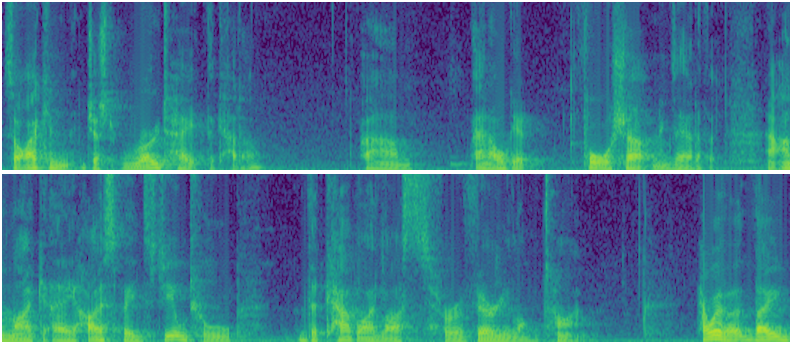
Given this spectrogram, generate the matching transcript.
so I can just rotate the cutter um, and I'll get four sharpenings out of it. Now, unlike a high-speed steel tool, the carbide lasts for a very long time. However, they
